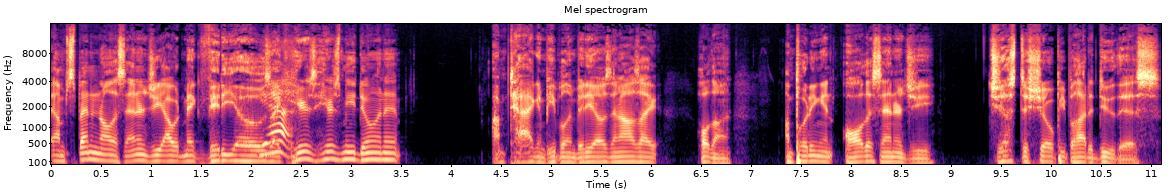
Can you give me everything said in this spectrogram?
I'm spending all this energy. I would make videos. Yeah. Like here's here's me doing it. I'm tagging people in videos, and I was like, hold on, I'm putting in all this energy just to show people how to do this.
